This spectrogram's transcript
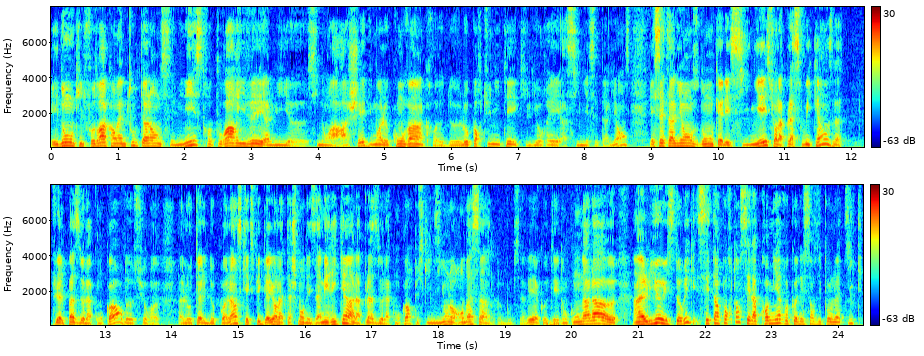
Et donc, il faudra quand même tout le talent de ses ministres pour arriver à lui, euh, sinon arracher, du moins le convaincre de l'opportunité qu'il y aurait à signer cette alliance. Et cette alliance, donc, elle est signée sur la place Louis XV, la puis elle passe de la Concorde sur euh, l'hôtel de Coilin, ce qui explique d'ailleurs l'attachement des Américains à la place de la Concorde, puisqu'ils y ont leur ambassade, comme vous le savez, à côté. Donc on a là euh, un lieu historique. C'est important, c'est la première reconnaissance diplomatique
